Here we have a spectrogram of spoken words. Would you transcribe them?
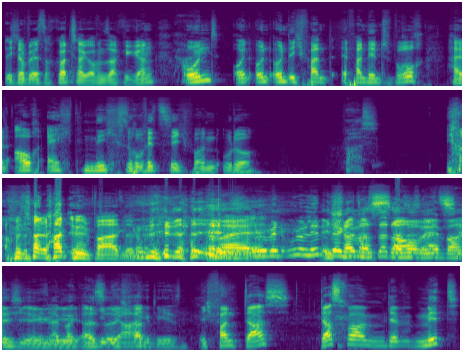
ich glaube, er ist auch Gottschalk auf den Sack gegangen. Und, und, und, und ich fand, er fand den Spruch halt auch echt nicht so witzig von Udo. Was? Ja, auf Salatölbasis. Wenn Udo ich Lindenberg fand sowas das das sau ist einfach, irgendwie. einfach Also ich fand- gewesen. Ich fand das, das war der mit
